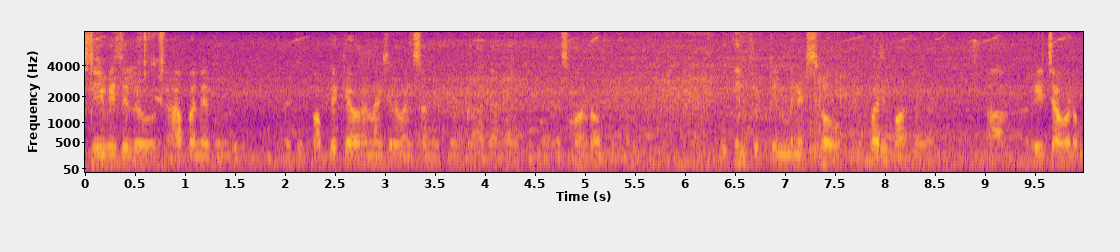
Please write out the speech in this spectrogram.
సీ విజిల్ యాప్ అనేది ఉంది. అది పబ్లిక్ ఎవరైనా గ్రివెన్స్ అనేటువంటి రాగానే వెంటనే రెస్పాండ్ అవుతున్నారు. విత్ ఇన్ ఫిఫ్టీన్ మినిట్స్లో ఎంక్వైరీ పార్ట్నర్ రీచ్ అవ్వడం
